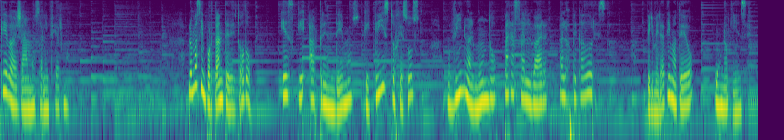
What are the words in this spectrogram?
que vayamos al infierno. Lo más importante de todo es que aprendemos que Cristo Jesús vino al mundo para salvar a los pecadores. 1 Timoteo 1:15.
